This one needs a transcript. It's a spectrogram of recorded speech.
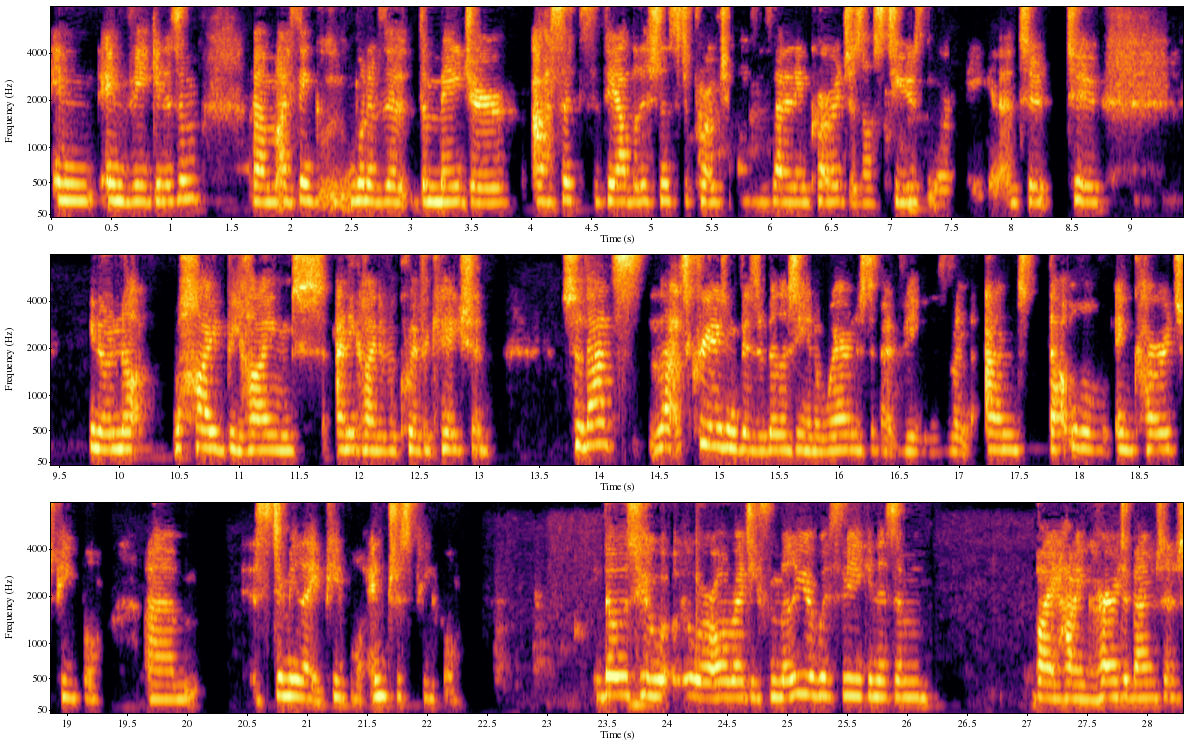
in in veganism. Um, I think one of the the major assets that the abolitionist approach has is that it encourages us to use the word vegan and to to you know not hide behind any kind of equivocation. So that's that's creating visibility and awareness about veganism, and, and that will encourage people, um, stimulate people, interest people. Those who, who are already familiar with veganism by having heard about it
